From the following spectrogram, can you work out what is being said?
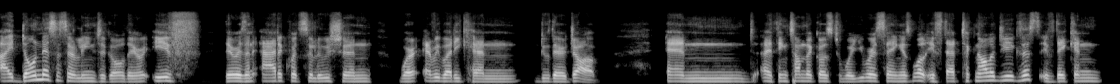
I don't necessarily need to go there if there is an adequate solution where everybody can do their job. And I think, Tom, that goes to what you were saying as well. If that technology exists, if they can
